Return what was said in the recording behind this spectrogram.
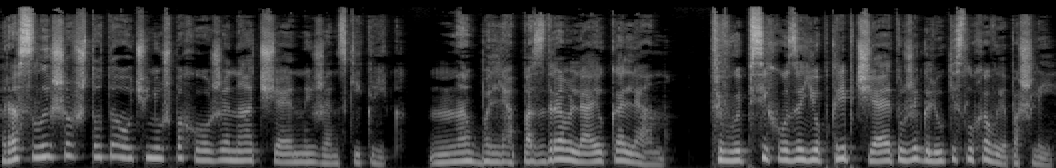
расслышав что-то очень уж похожее на отчаянный женский крик. «Ну, бля, поздравляю, Колян. Твой психозаеб крепчает, уже глюки слуховые пошли».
